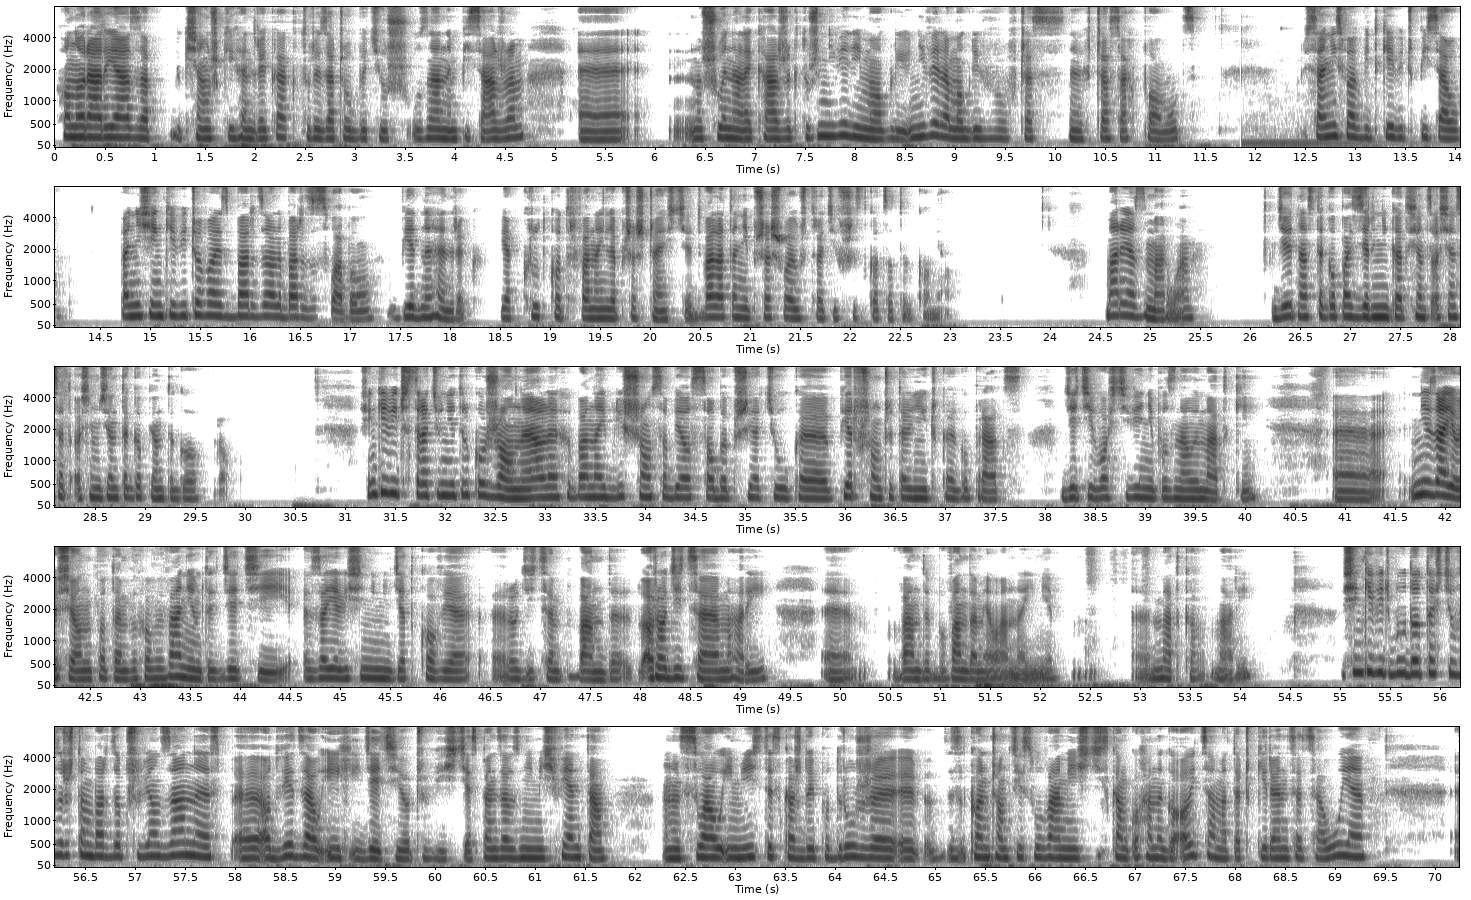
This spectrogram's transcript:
Honoraria za książki Henryka, który zaczął być już uznanym pisarzem, e, no, szły na lekarzy, którzy niewiele mogli, niewiele mogli w ówczesnych czasach pomóc. Stanisław Witkiewicz pisał: Pani Sienkiewiczowa jest bardzo, ale bardzo słabą. Biedny Henryk. Jak krótko trwa najlepsze szczęście. Dwa lata nie przeszła, już traci wszystko, co tylko miał. Maria zmarła 19 października 1885 roku. Sienkiewicz stracił nie tylko żonę, ale chyba najbliższą sobie osobę, przyjaciółkę, pierwszą czytelniczkę jego prac. Dzieci właściwie nie poznały matki. E, nie zajął się on potem wychowywaniem tych dzieci. Zajęli się nimi dziadkowie, rodzice Wandy, rodzice Marii. E, Wandy, bo Wanda miała na imię e, matka Marii. Sienkiewicz był do teściów zresztą bardzo przywiązany, odwiedzał ich i dzieci oczywiście, spędzał z nimi święta, słał im listy z każdej podróży, kończąc je słowami ściskam kochanego ojca, mateczki ręce całuję.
